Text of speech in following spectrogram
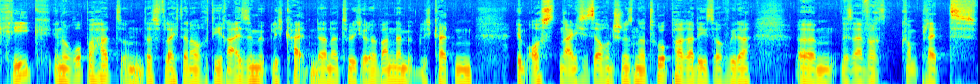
Krieg in Europa hat und dass vielleicht dann auch die Reisemöglichkeiten da natürlich oder Wandermöglichkeiten im Osten, eigentlich ist es auch ein schönes Naturparadies auch wieder, ähm, das ist einfach komplett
